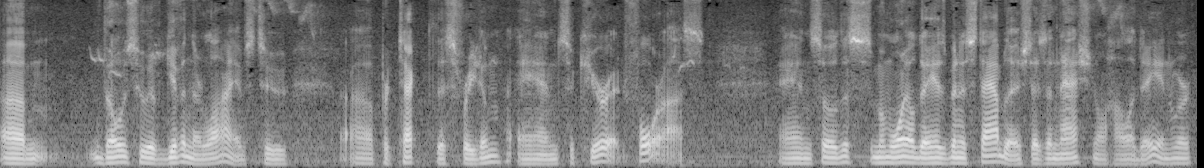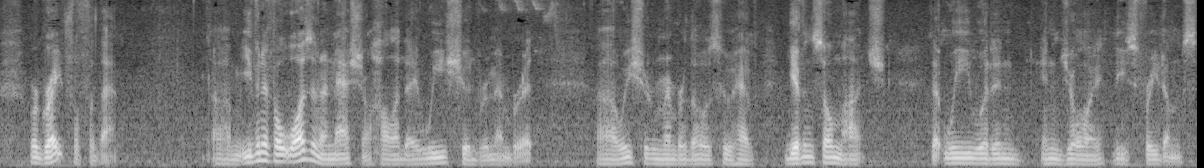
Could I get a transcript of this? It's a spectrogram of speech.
um, those who have given their lives to uh, protect this freedom and secure it for us. And so this Memorial Day has been established as a national holiday, and we're, we're grateful for that. Um, even if it wasn't a national holiday, we should remember it. Uh, we should remember those who have given so much that we would enjoy these freedoms.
